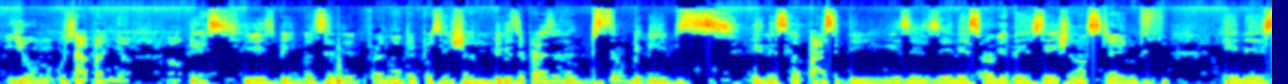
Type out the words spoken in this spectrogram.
Yung usapan nyo. Okay. yes. He is being considered for another position because the president still believes in his capacity, in his, in his organizational strength, in his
